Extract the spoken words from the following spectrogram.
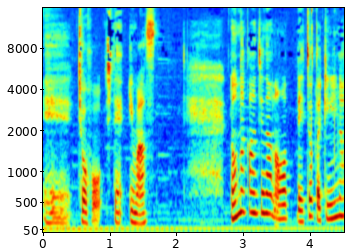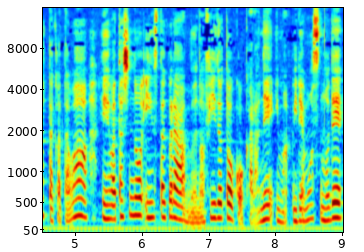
えー、重宝しています。どんな感じなの？ってちょっと気になった方は、えー、私のインスタグラムのフィード投稿からね今見れますので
